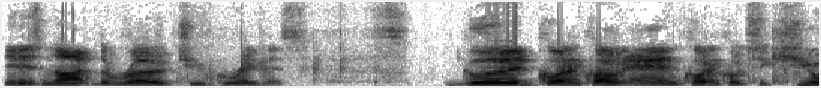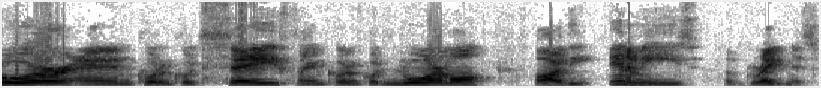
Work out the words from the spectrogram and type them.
It is not the road to greatness. Good, quote unquote, and quote unquote secure, and quote unquote safe, and quote unquote normal are the enemies of greatness.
